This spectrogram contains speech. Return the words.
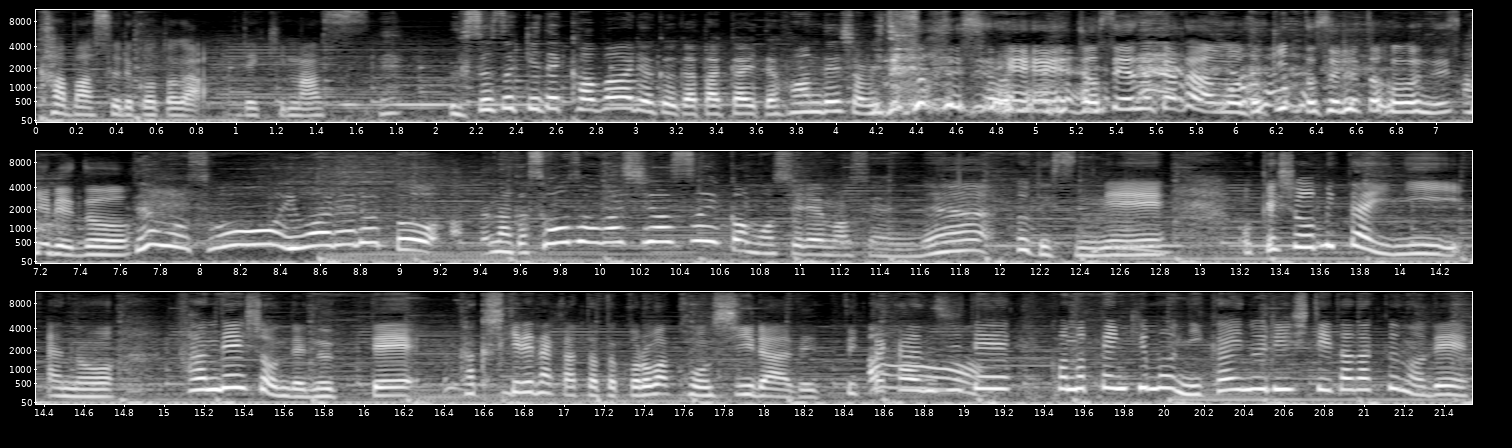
カバーすることができます薄付きでカバー力が高いってファンデーションみたいですね。女性の方はもうドキッとすると思うんですけれど。でもそう言われるとなんか想像がしやすいかもしれませんね。そうですね、うん、お化粧みたいにあのファンデーションで塗って隠しきれなかったところはコンシーラーでっていった感じでこのペンキも2回塗りしていただくので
